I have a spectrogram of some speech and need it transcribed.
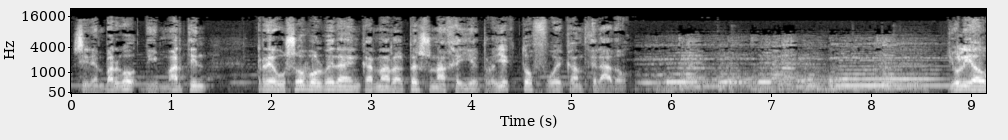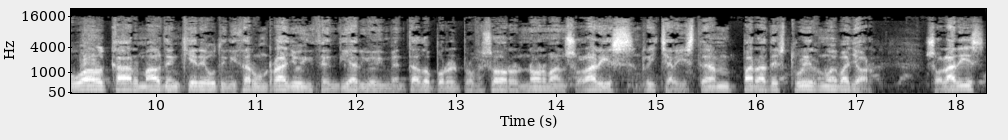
Sin embargo, Dean Martin rehusó volver a encarnar al personaje y el proyecto fue cancelado. Julia Wall, Carl Malden quiere utilizar un rayo incendiario inventado por el profesor Norman Solaris, Richard Easton, para destruir Nueva York. Solaris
